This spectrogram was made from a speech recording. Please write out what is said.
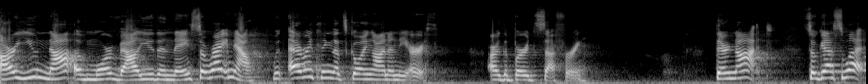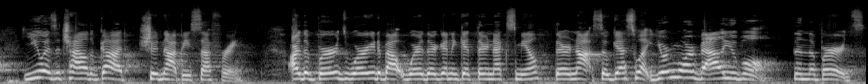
are you not of more value than they? So right now, with everything that's going on in the earth, are the birds suffering? They're not. So guess what? You as a child of God should not be suffering. Are the birds worried about where they're going to get their next meal? They're not. So guess what? You're more valuable than the birds.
